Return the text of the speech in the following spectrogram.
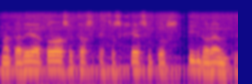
mataré a todos estos, estos ejércitos ignorantes.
